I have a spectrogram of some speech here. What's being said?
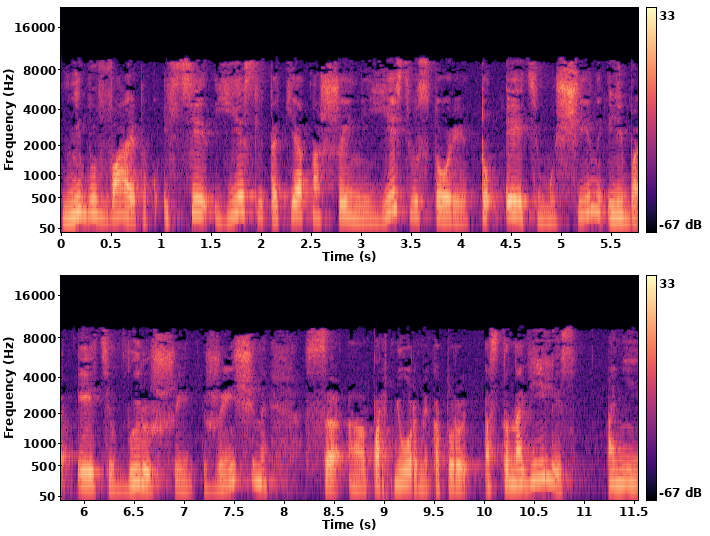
Не бывает такого. И все, если такие отношения есть в истории, то эти мужчины, либо эти выросшие женщины с э, партнерами, которые остановились, они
